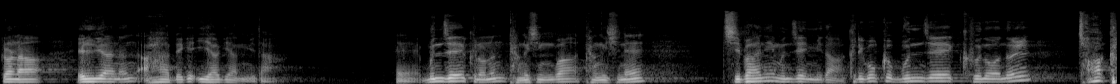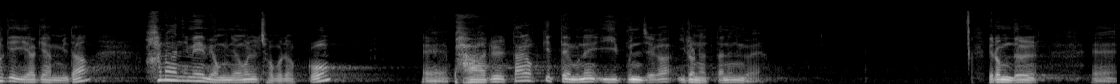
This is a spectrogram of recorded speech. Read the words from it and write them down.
그러나 엘리야는 아합에게 이야기합니다. 예, 문제의 근원은 당신과 당신의 집안이 문제입니다. 그리고 그 문제의 근원을 정확하게 이야기합니다. 하나님의 명령을 저버렸고 예, 바알을 따랐기 때문에 이 문제가 일어났다는 거예요. 여러분들 예,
